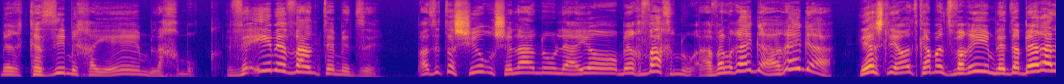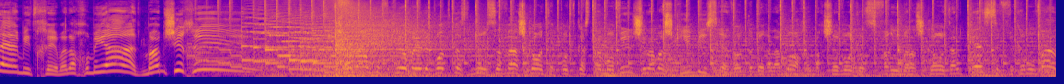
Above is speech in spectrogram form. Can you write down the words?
מרכזי מחייהם לחמוק. ואם הבנתם את זה, אז את השיעור שלנו להיום הרווחנו. אבל רגע, רגע, יש לי עוד כמה דברים לדבר עליהם איתכם. אנחנו מיד ממשיכים. ברוכים הבאים לפודקאסט בורסה והשקעות, הפודקאסט המוביל של המשקיעים בישראל. לא נדבר על המוח, על מחשבות, על ספרים, על השקעות, על כסף, וכמובן,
